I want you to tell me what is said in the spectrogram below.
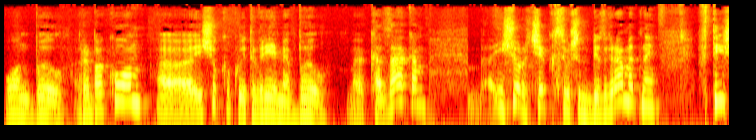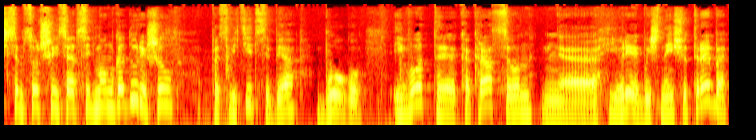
он был рыбаком, еще какое-то время был казаком. Еще раз, человек совершенно безграмотный. В 1767 году решил посвятить себя Богу. И вот э, как раз он, э, евреи обычно ищут Рэбе,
